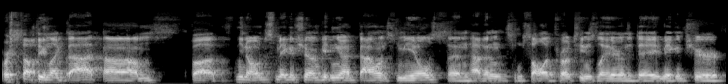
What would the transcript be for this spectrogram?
or something like that. Um, but you know, I'm just making sure I'm getting uh, balanced meals and having some solid proteins later in the day, making sure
